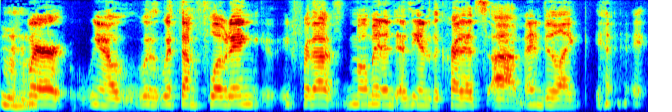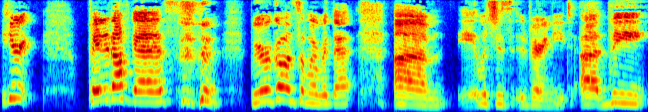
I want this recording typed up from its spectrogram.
Mhm. where you know with, with them floating for that moment and at the end of the credits um and be like here paid it off guys we were going somewhere with that um which is very neat uh the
